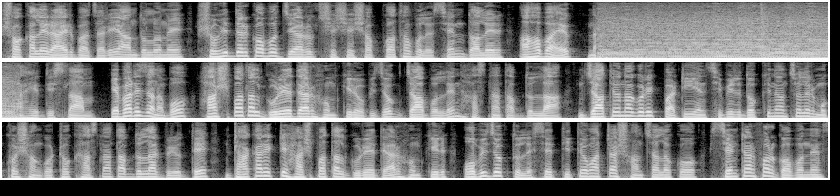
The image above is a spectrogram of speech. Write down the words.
সকালে রায়ের বাজারে আন্দোলনে শহীদদের কবর জিয়ারত শেষে সব কথা বলেছেন দলের আহ্বায়ক না- নাহিদ ইসলাম। এবারে জানাব, হাসপাতাল গুড়িয়ে দেওয়ার হুমকির অভিযোগ, যা বললেন হাসনাত আবদুল্লাহ। জাতীয় নাগরিক পার্টি এনসিবির দক্ষিণাঞ্চলের মুখ্য সংগঠক হাসনাত আবদুল্লার বিরুদ্ধে ঢাকার একটি হাসপাতাল গুড়িয়ে দেওয়ার হুমকির অভিযোগ তুলেছে তৃতীয় মাত্রা সঞ্চালক ও সেন্টার ফর গভর্নেন্স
